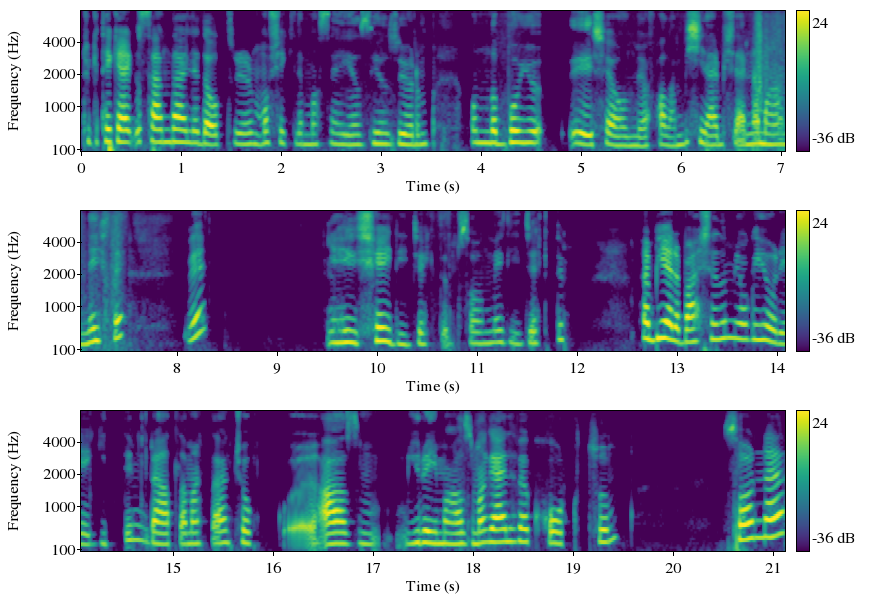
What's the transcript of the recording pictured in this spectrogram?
Çünkü tekerlekli sandalyede oturuyorum. O şekilde masaya yazı yazıyorum. Onun da boyu e, şey olmuyor falan. Bir şeyler bir şeyler. Ama neyse. Ve e, şey diyecektim. Son ne diyecektim? Ha bir yere başladım. Yogaya oraya gittim. Rahatlamaktan çok e, ağzım yüreğim ağzıma geldi ve korktum. Sonra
